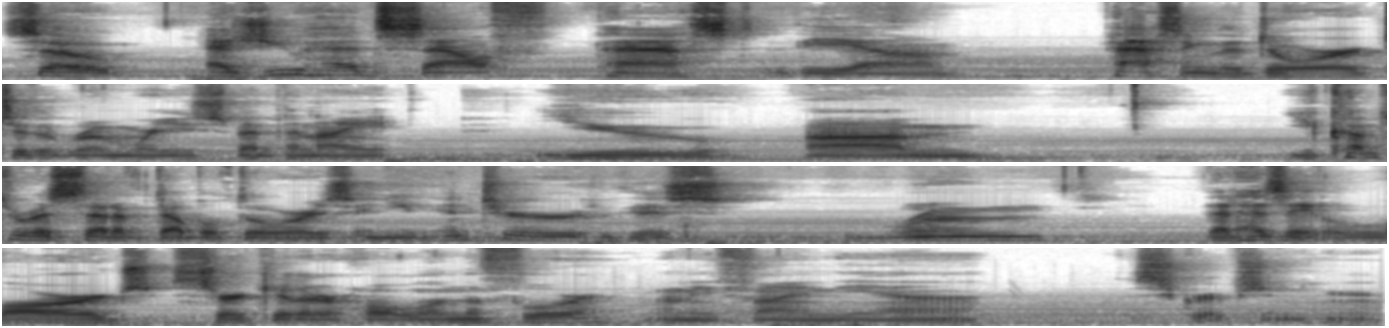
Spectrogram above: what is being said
So as you head south past the um, passing the door to the room where you spent the night, you um, you come through a set of double doors and you enter this room that has a large circular hole in the floor. Let me find the uh, description here.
